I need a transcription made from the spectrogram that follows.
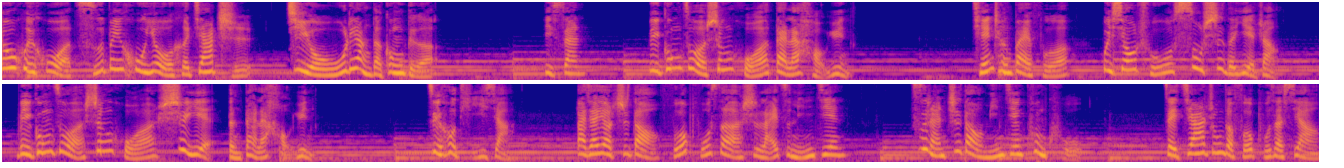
都会获慈悲护佑和加持，具有无量的功德。第三，为工作生活带来好运。虔诚拜佛会消除宿世的业障，为工作、生活、事业等带来好运。最后提一下，大家要知道，佛菩萨是来自民间，自然知道民间困苦。在家中的佛菩萨像，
